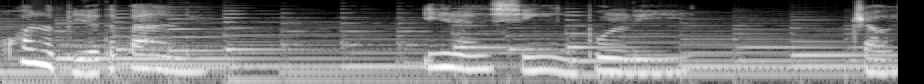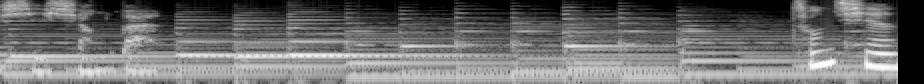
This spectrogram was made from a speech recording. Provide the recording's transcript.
换了别的伴侣，依然形影不离，朝夕相伴。从前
